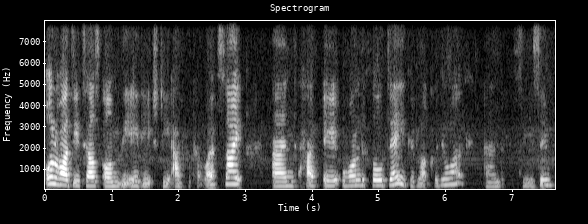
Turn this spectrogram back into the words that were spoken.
all of our details on the ADHD Advocate website and have a wonderful day. Good luck with your work and see you soon.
